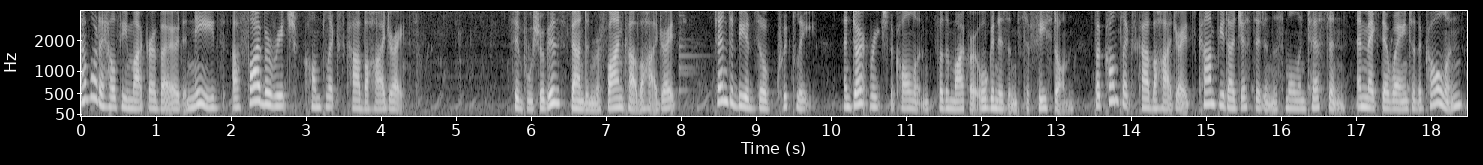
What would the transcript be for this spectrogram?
And what a healthy microbiota needs are fibre rich, complex carbohydrates. Simple sugars, found in refined carbohydrates, tend to be absorbed quickly and don't reach the colon for the microorganisms to feast on. But complex carbohydrates can't be digested in the small intestine and make their way into the colon,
